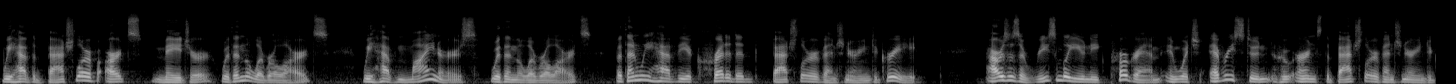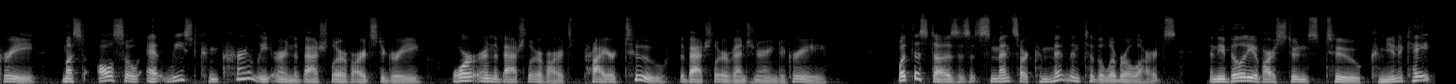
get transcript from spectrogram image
We have the Bachelor of Arts major within the liberal arts. We have minors within the liberal arts, but then we have the accredited Bachelor of Engineering degree. Ours is a reasonably unique program in which every student who earns the Bachelor of Engineering degree must also at least concurrently earn the Bachelor of Arts degree or earn the Bachelor of Arts prior to the Bachelor of Engineering degree. What this does is it cements our commitment to the liberal arts and the ability of our students to communicate,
